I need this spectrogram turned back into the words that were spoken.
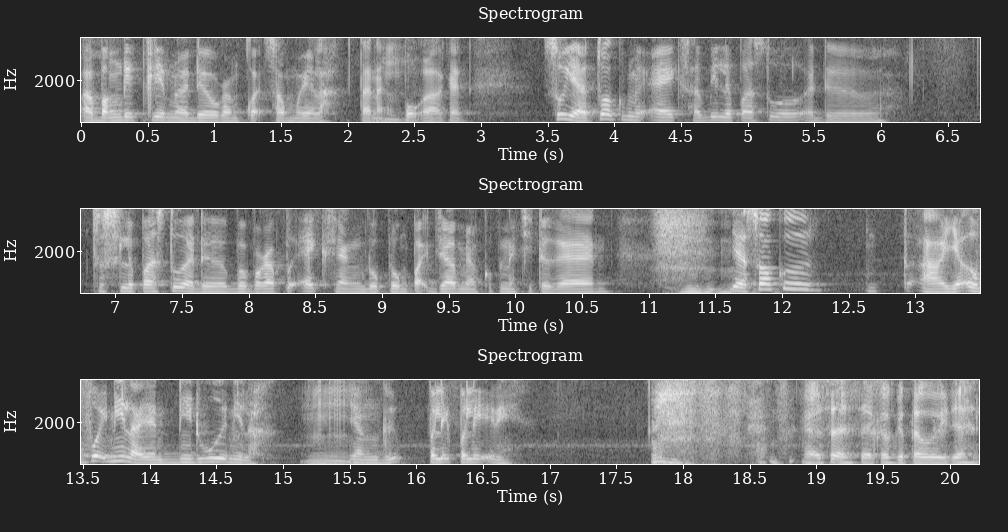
Abang dia claim lah Dia orang kuat somewhere lah Tak nak poke lah kan So yeah tu aku punya ex Habis lepas tu ada Terus lepas tu ada beberapa ex yang 24 jam yang aku pernah ceritakan. ya yeah, so aku ah yang avoid ni lah yang ni dua ni lah. Hmm. Yang pelik-pelik ni. Asal saya kau ketawa je.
